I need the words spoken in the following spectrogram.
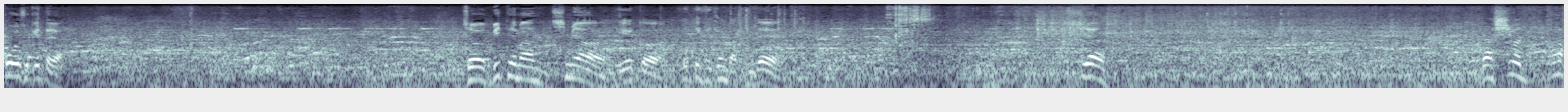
뽑을 수 있겠다, 야. 저 밑에만 치면 이게 거 세팅 해준 것 같은데. 씨야. 야, 씨발, 아,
